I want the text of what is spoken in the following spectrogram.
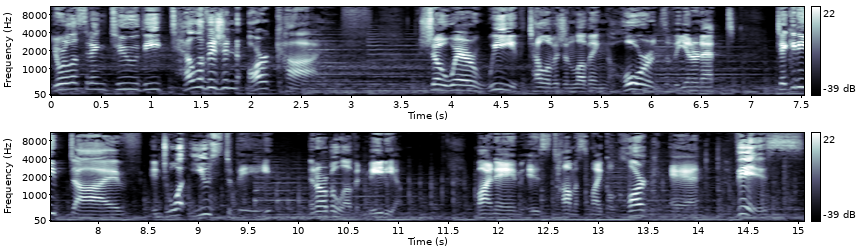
You're listening to the Television Archive, the show where we, the television loving hordes of the internet, take a deep dive into what used to be in our beloved medium. My name is Thomas Michael Clark, and this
